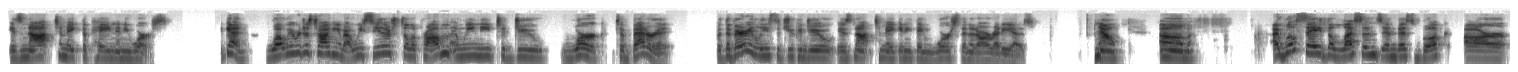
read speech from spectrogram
is not to make the pain any worse. Again, what we were just talking about, we see there's still a problem and we need to do work to better it. But the very least that you can do is not to make anything worse than it already is. Now, um, I will say the lessons in this book are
